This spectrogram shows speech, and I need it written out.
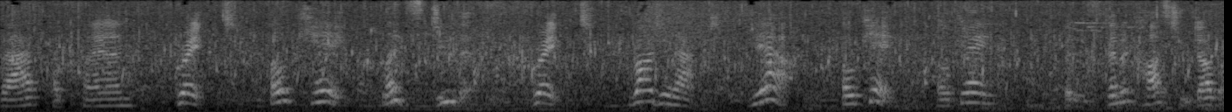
that a plan? Great. Okay. Let's do this. Great. Roger that. Yeah. Okay. Okay. But it's gonna cost you double.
